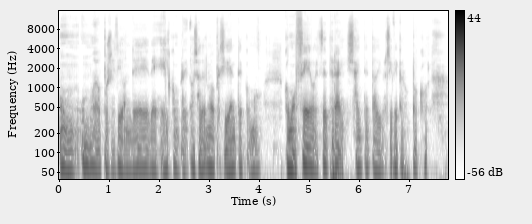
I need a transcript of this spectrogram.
un, nueva posición de, de el, o sea, del nuevo presidente como, como CEO, etcétera, y se ha intentado diversificar un poco la,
